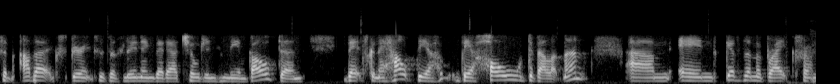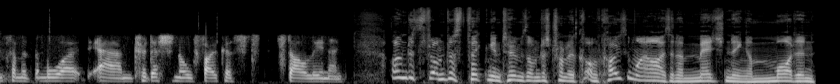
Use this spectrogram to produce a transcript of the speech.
some other experiences of learning that our children can be involved in that's going to help their their whole development um, and give them a break from some of the more um, traditional focused style learning. I'm just I'm just thinking in terms. I'm just trying to. I'm closing my eyes and imagining a modern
